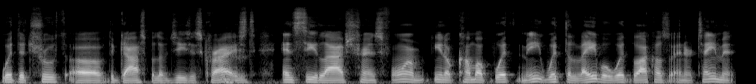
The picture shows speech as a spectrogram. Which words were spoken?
with the truth of the gospel of Jesus Christ mm-hmm. and see lives transformed, you know, come up with me, with the label, with Black Hustle Entertainment.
